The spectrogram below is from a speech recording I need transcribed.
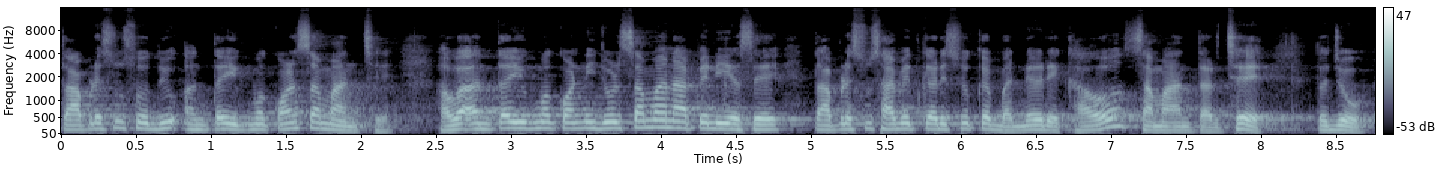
તો આપણે શું શોધ્યું? અંતયુગ્મ કોણ સમાન છે? હવે અંતયુગ્મ કોણની જોડ સમાન આપેલી હશે, તો આપણે શું સાબિત કરીશું કે બંને રેખાઓ સમાંતર છે. તો જો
